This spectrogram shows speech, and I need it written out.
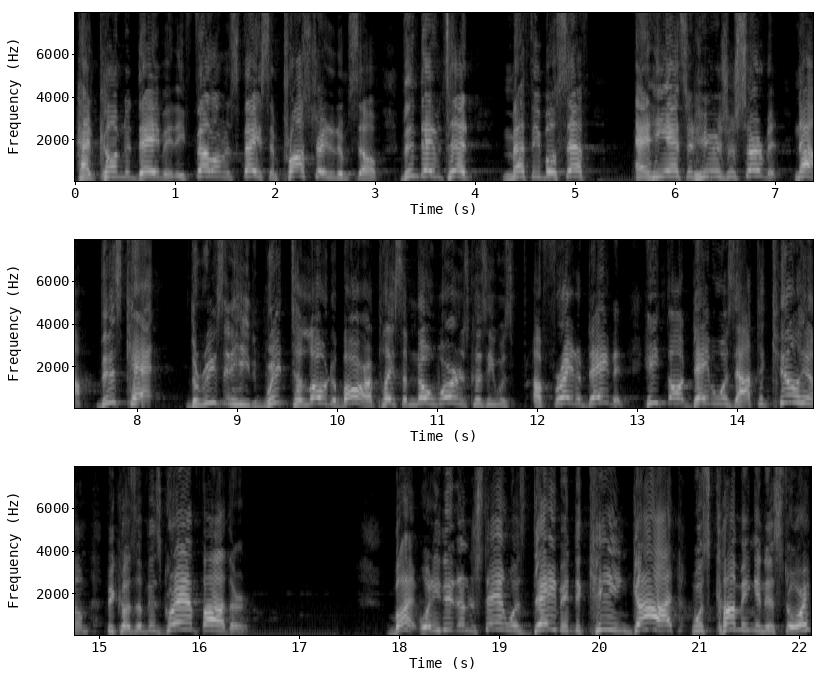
had come to David. He fell on his face and prostrated himself. Then David said, Mephibosheth, and he answered, Here is your servant. Now, this cat, the reason he went to Lo Debar, a place of no words, because he was afraid of David. He thought David was out to kill him because of his grandfather. But what he didn't understand was David, the king, God, was coming in this story,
